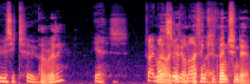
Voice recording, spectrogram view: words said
BBC Two. Oh, really? Yes. In fact, it might no, still be on I think you've mentioned it.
